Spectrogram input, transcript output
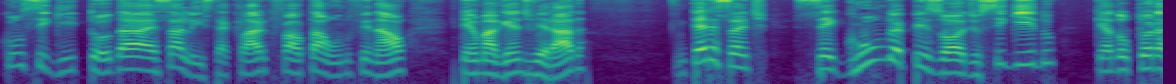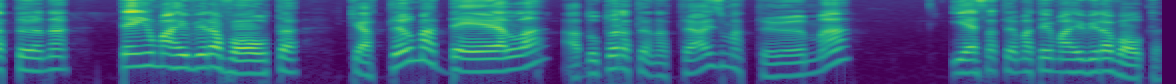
conseguir toda essa lista. É claro que falta um no final, tem uma grande virada. Interessante, segundo episódio seguido, que a doutora Tana tem uma reviravolta que a tama dela, a doutora Tana traz uma tama e essa tama tem uma reviravolta.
